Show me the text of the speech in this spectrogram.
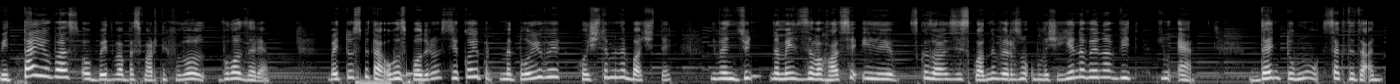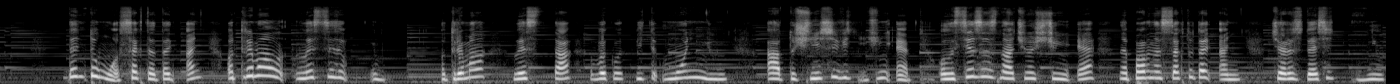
Вітаю вас, обидва безсмертних воло- володаря. Байту спитав у господарю, з якою метою ви хочете мене бачити. Ліванзюнь на мить завагався і сказав зі складним виразом обличчя: Є новина від Юнь-Е. День тому секта Тань. День тому секта Тань-Ань отримала лист, отримала лист та виклик від Монь-Юнь, а точніше від Юнь-Е. У листі зазначено, що Юнь-Е напав на секту Тань-Ань через 10 днів.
